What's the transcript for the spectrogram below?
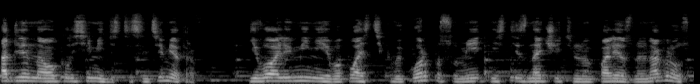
а длина около 70 см. Его алюминиево-пластиковый корпус умеет нести значительную полезную нагрузку,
